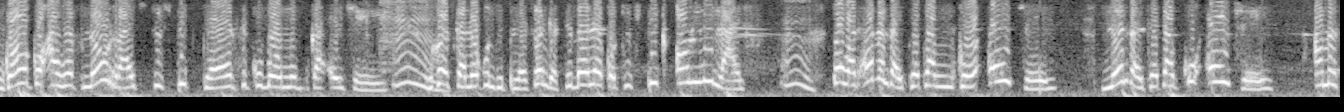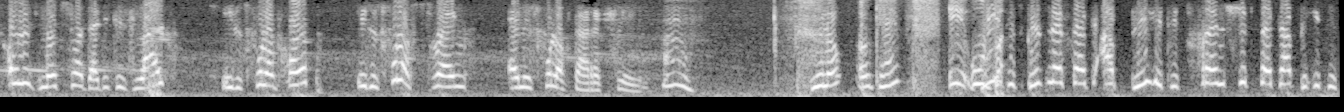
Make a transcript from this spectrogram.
ngoko i have no right to speak death kubomi buka-aj because kaloku ndibleswe ngesibeleko to speak only life Mm. so whatever ndayithetha ngo-aj nendayithetha ku-aj i must always make sure that it is life it is full of hope it is full of strength and it's full of direction Mm. You know Okay. Eh, be it is business set up, be it is friendship set up, be it is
